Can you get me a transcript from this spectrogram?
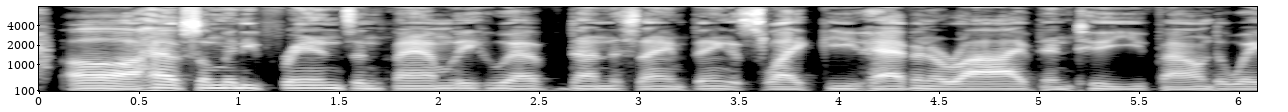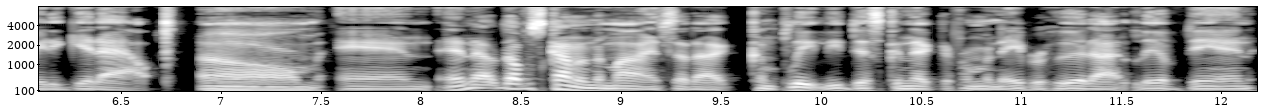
uh, I have so many friends and family who have done the same thing. It's like you haven't arrived until you found a way to get out. Yeah. Um, and and that, that was kind of the mindset. I completely disconnected from a neighborhood I lived in.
